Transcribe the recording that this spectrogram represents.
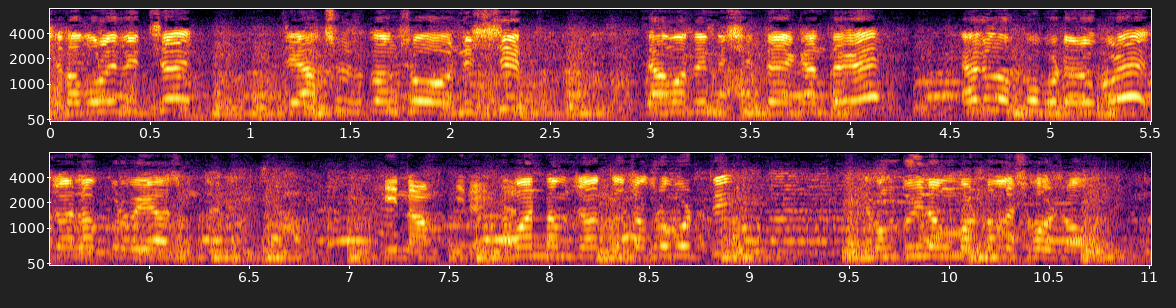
সেটা বলে দিচ্ছে যে একশো শতাংশ নিশ্চিত যে আমাদের নিশ্চিত এখান থেকে এক লক্ষ ভোটের উপরে জয়লাভ করবে এই আসন থেকে। কি নাম কি আমার নাম জয়ন্ত চক্রবর্তী এবং দুই নং মণ্ডলের সহ সভাপতি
